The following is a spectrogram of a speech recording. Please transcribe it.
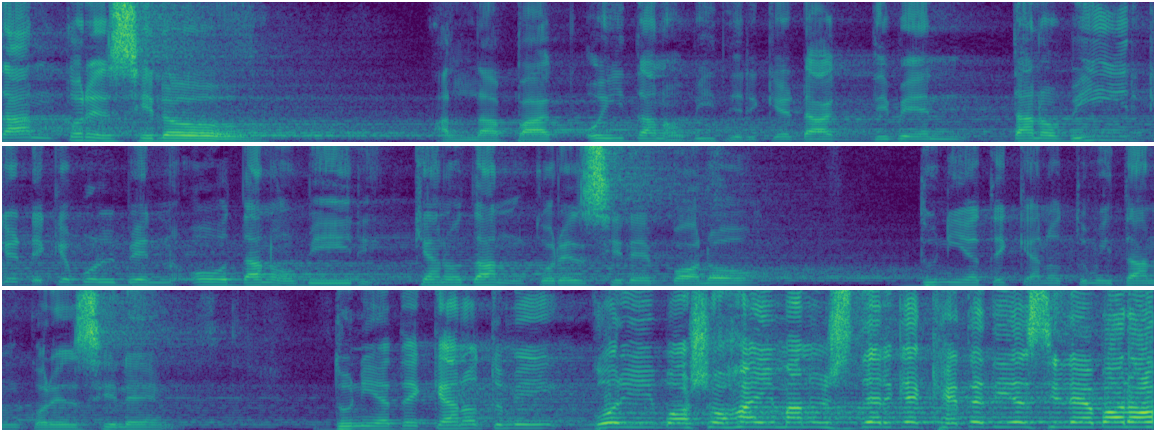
দান করেছিল, আল্লাহ পাক ওই দানবীদেরকে ডাক দিবেন, দানবীরকে ডেকে বলবেন, ও দানবীর, কেন দান করেছিলে বলো? দুনিয়াতে কেন তুমি দান করেছিলে? দুনিয়াতে কেন তুমি গরিব অসহায় মানুষদেরকে খেতে দিয়েছিলে বলো?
